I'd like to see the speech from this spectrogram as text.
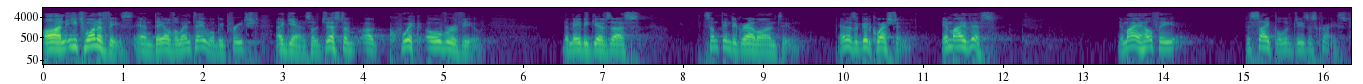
on each one of these, and Deo Volente will be preached again. So, just a, a quick overview that maybe gives us something to grab onto. And it's a good question. Am I this? Am I a healthy disciple of Jesus Christ?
